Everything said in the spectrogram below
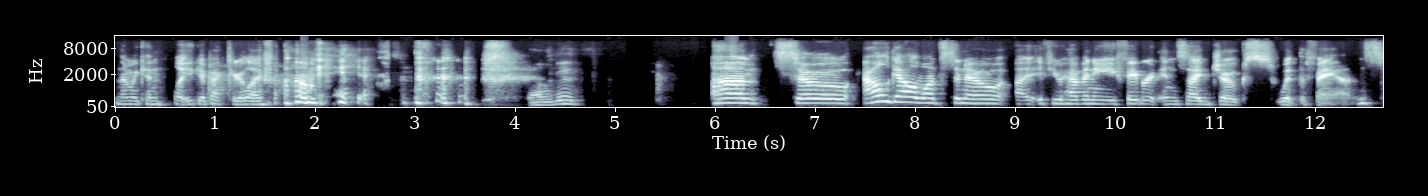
and then we can let you get back to your life. Um, yeah. sounds good um, so Algal wants to know uh, if you have any favorite inside jokes with the fans.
